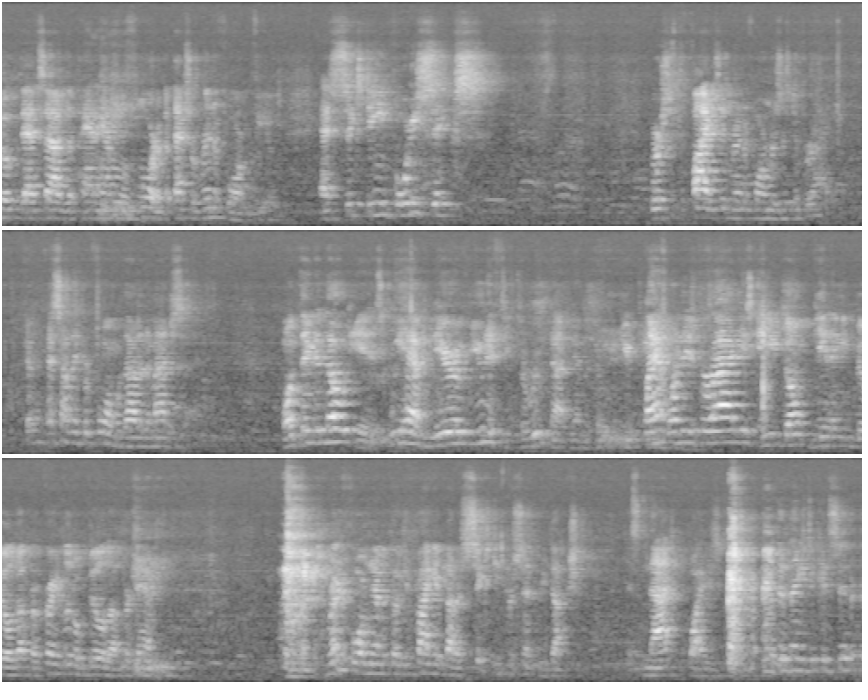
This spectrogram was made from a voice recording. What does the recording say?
took, that's out of the panhandle of Florida, but that's a reniform field. That's 1646 versus the phytogen reniform resistant variety. Okay? That's how they perform without a nematicide. One thing to note is we have near immunity to root knot nematode. You plant one of these varieties and you don't get any buildup or very little buildup or damage. Reniform nematodes, you probably get about a 60% reduction. It's not quite as good. But are things to consider.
